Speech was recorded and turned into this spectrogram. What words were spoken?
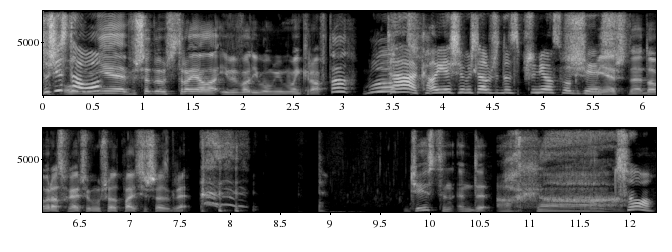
Co się O stało? nie, wyszedłem z triala i wywaliło mi Minecrafta? What? Tak, a ja się myślałam, że nas przyniosło gdzieś. Śmieszne. Dobra, słuchajcie, muszę odpalić jeszcze raz grę. Gdzie jest ten Ender... Aha! Co?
